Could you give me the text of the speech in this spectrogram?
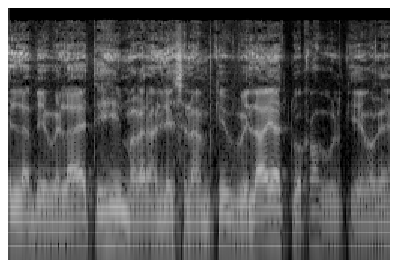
اللہ بے ولایت ہی مگر علیہ السلام کی ولایت کو قبول کیے بغیر۔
